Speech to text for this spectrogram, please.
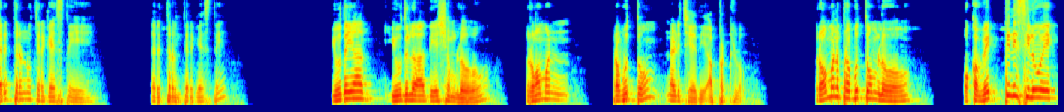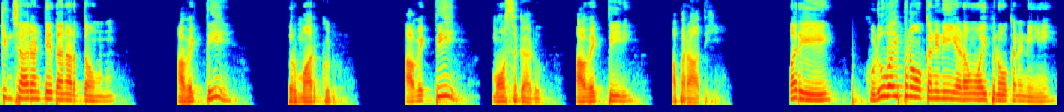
చరిత్రను తిరగేస్తే చరిత్రను తిరగేస్తే యూదయ యూదుల దేశంలో రోమన్ ప్రభుత్వం నడిచేది అప్పట్లో. రోమన్ ప్రభుత్వంలో ఒక వ్యక్తిని సిలువ ఎక్కించారంటే దాని అర్థం ఆ వ్యక్తి దుర్మార్గుడు ఆ వ్యక్తి మోసగాడు ఆ వ్యక్తి అపరాధి. మరి కుడివైపున ఒకనిని ఎడమ వైపున ఒకనిని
